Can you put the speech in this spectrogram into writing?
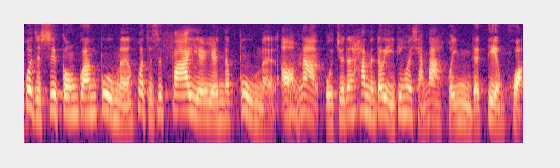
或者是公关部门，或者是发言人的部门哦。那我觉得他们都一定会想办法回你的电话。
